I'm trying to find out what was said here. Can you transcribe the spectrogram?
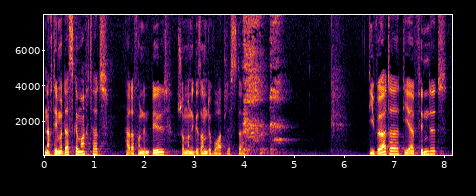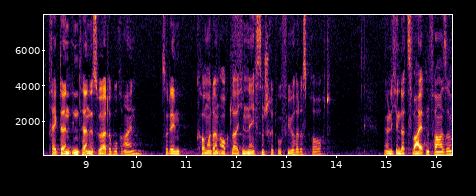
Nachdem er das gemacht hat, hat er von dem Bild schon mal eine gesamte Wortliste. Die Wörter, die er findet, trägt er in ein internes Wörterbuch ein. Zu dem kommen wir dann auch gleich im nächsten Schritt, wofür er das braucht. Nämlich in der zweiten Phase.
